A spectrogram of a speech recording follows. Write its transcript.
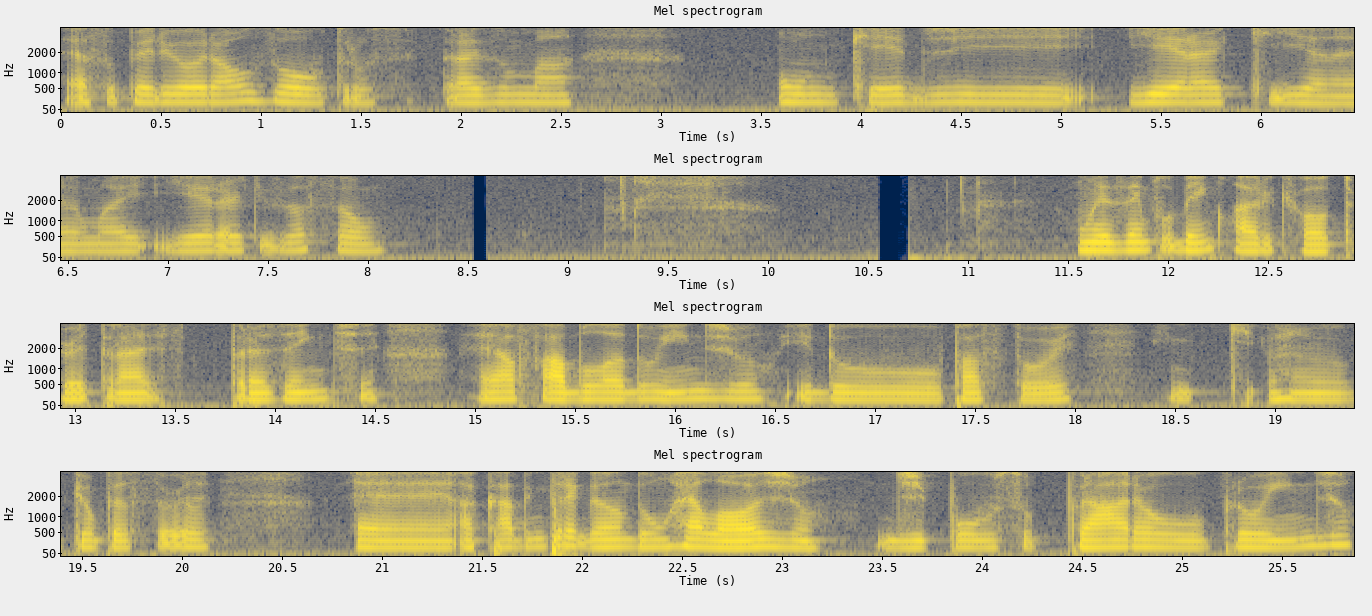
é superior aos outros, traz uma um quê de hierarquia, né? Uma hierarquização. Um exemplo bem claro que o autor traz para gente é a fábula do índio e do pastor, em que, que o pastor é, acaba entregando um relógio de pulso para o pro índio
